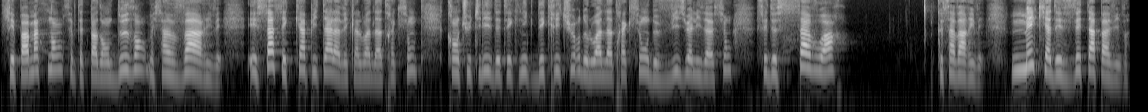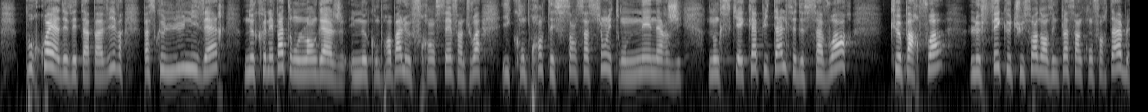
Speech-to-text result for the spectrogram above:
C'est pas maintenant, c'est peut-être pas dans deux ans, mais ça va arriver. Et ça, c'est capital avec la loi de l'attraction. Quand tu utilises des techniques d'écriture, de loi de l'attraction, de visualisation, c'est de savoir que ça va arriver, mais qu'il y a des étapes à vivre. Pourquoi il y a des étapes à vivre? Parce que l'univers ne connaît pas ton langage, il ne comprend pas le français, enfin tu vois, il comprend tes sensations et ton énergie. Donc ce qui est capital, c'est de savoir que parfois, le fait que tu sois dans une place inconfortable,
